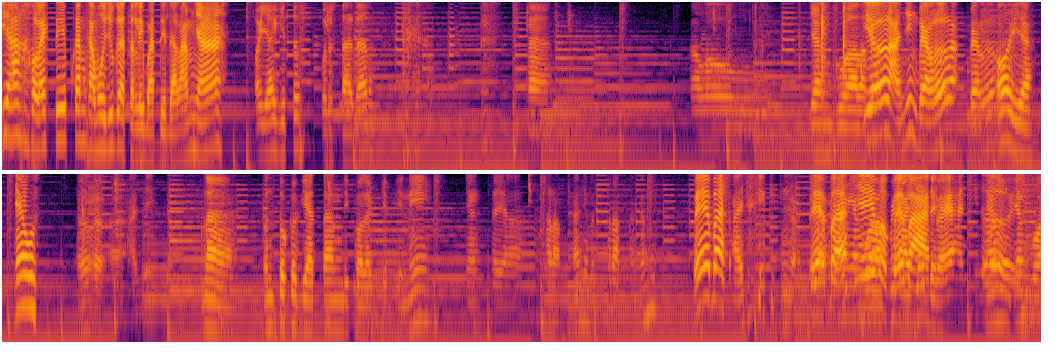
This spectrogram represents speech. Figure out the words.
Ya kolektif. Kan kamu juga terlibat di dalamnya. Oh ya gitu baru sadar. Nah yang gua lakukan iya lah anjing bel heula bel heula oh iya ngeus Heeh, anjing. Nah untuk kegiatan di kolektif ini yang saya harapkan ya bener harapkan kan? Bebas anjing. Enggak bebas yang, ya gua mah bebas we anjing. Yang, yang gua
